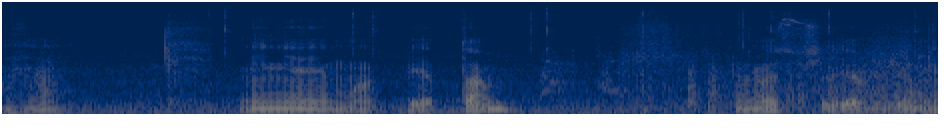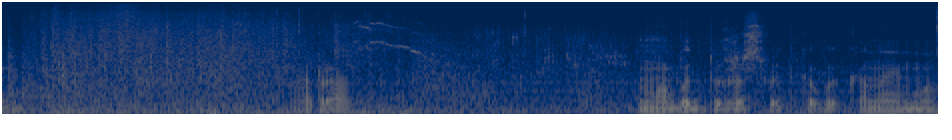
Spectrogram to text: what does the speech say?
Угу. Міняємо пета. І ось є в'юни. Раз. Мабуть, дуже швидко виконаємо.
